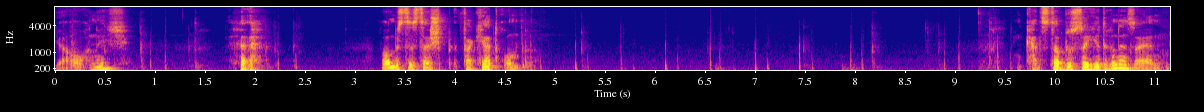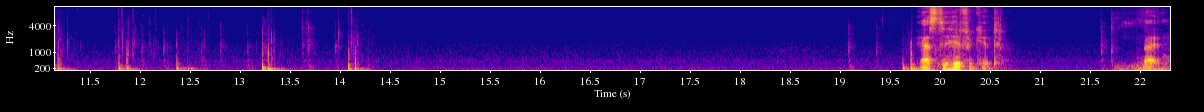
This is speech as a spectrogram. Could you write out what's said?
Hier auch nicht. Warum ist das da verkehrt rum? Doch bloß doch hier drinnen sein. Erste Hilfe-Kit. Nein.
